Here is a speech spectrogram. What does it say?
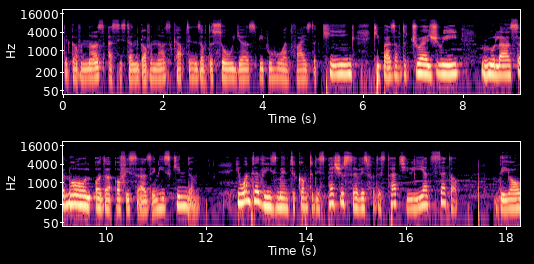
the governors, assistant governors, captains of the soldiers, people who advised the king, keepers of the treasury, rulers, and all other officers in his kingdom. He wanted these men to come to the special service for the statue he had set up. They all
